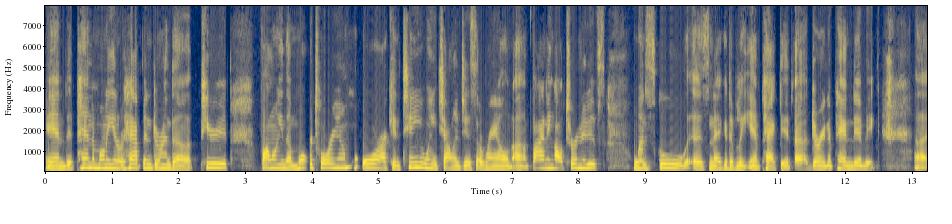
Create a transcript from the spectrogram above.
and the pandemonium that happened during the period following the moratorium, or our continuing challenges around um, finding alternatives when school is negatively impacted uh, during the pandemic. Uh,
